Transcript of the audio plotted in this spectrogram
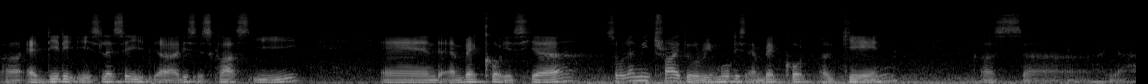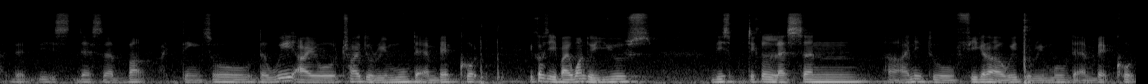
uh, edit it is let's say uh, this is class E and the embed code is here. So let me try to remove this embed code again because uh, that is there's a bug I think. So the way I will try to remove the embed code because if I want to use this particular lesson uh, I need to figure out a way to remove the embed code.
